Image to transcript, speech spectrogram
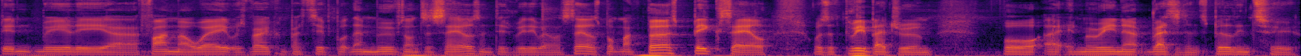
Didn't really uh, find my way. It was very competitive, but then moved on to sales and did really well on sales. But my first big sale was a three bedroom for uh, in Marina Residence, Building Two.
